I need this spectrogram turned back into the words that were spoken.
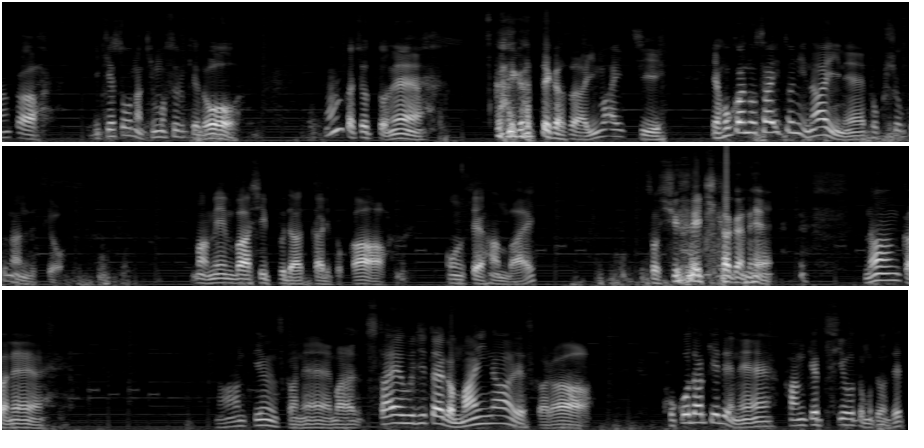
なんかいけそうな気もするけど、なんかちょっとね、使い勝手がさ、いまいち、いや、他のサイトにないね、特色なんですよ。まあ、メンバーシップであったりとか、音声販売。そう、収益化がね、なんかね、なんていうんですかね、まあ、スタイフ自体がマイナーですから、ここだけでね、完結しようと思っても絶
